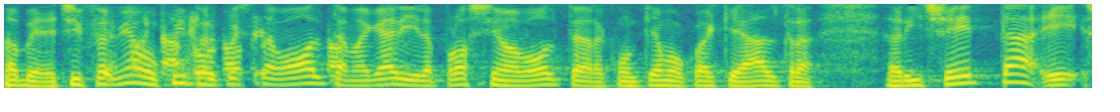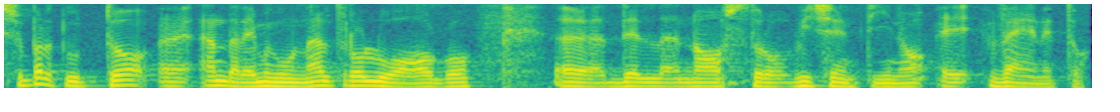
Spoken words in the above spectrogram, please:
Va bene, ci fermiamo qui per questa volta, magari la prossima volta raccontiamo qualche altra ricetta e soprattutto eh, andremo in un altro luogo eh, del nostro Vicentino e Veneto.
